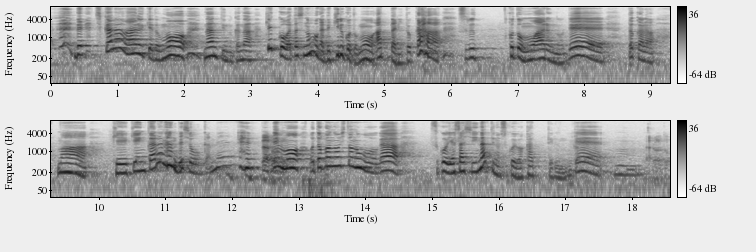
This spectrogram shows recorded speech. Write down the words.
で力はあるけども何て言うのかな結構私の方ができることもあったりとかすることもあるのでだからまあ経験からなんでしょうかね。でも男の人の方がすごい優しいなっていうのはすごい分かってるんで、うん、なるほど、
